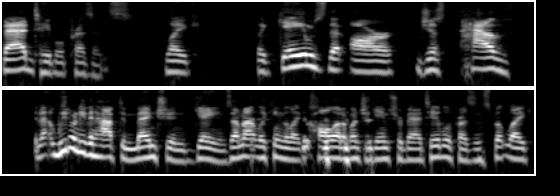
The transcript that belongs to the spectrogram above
bad table presence. Like like games that are just have and we don't even have to mention games. I'm not looking to like call out a bunch of games for bad table presence, but like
